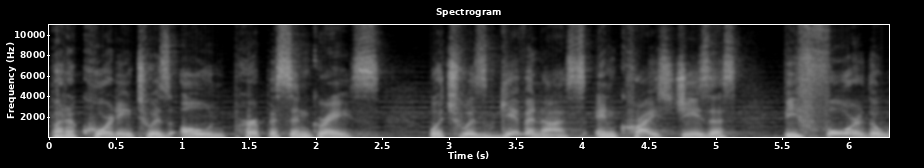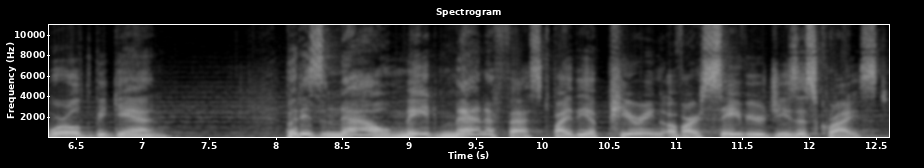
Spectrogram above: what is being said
but according to his own purpose and grace, which was given us in Christ Jesus before the world began but is now made manifest by the appearing of our Savior Jesus Christ,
